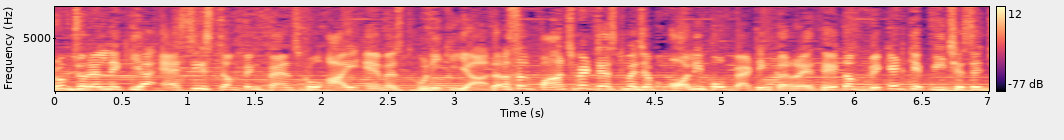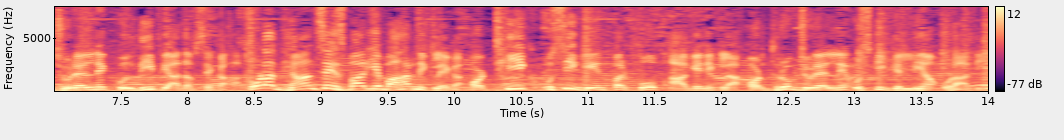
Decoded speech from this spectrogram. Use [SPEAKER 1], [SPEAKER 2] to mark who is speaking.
[SPEAKER 1] ध्रुव जुरेल ने किया ऐसी स्टंपिंग फैंस को आई एम एस धोनी की याद। दरअसल पांचवे टेस्ट में जब ऑली पोप बैटिंग कर रहे थे, तब विकेट के पीछे से जुरेल ने कुलदीप यादव से कहा, थोड़ा ध्यान से इस बार ये बाहर निकलेगा। और ठीक उसी गेंद पर पोप आगे निकला और ध्रुव जुरेल ने उसकी गिल्लियाँ उड़ा दी।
